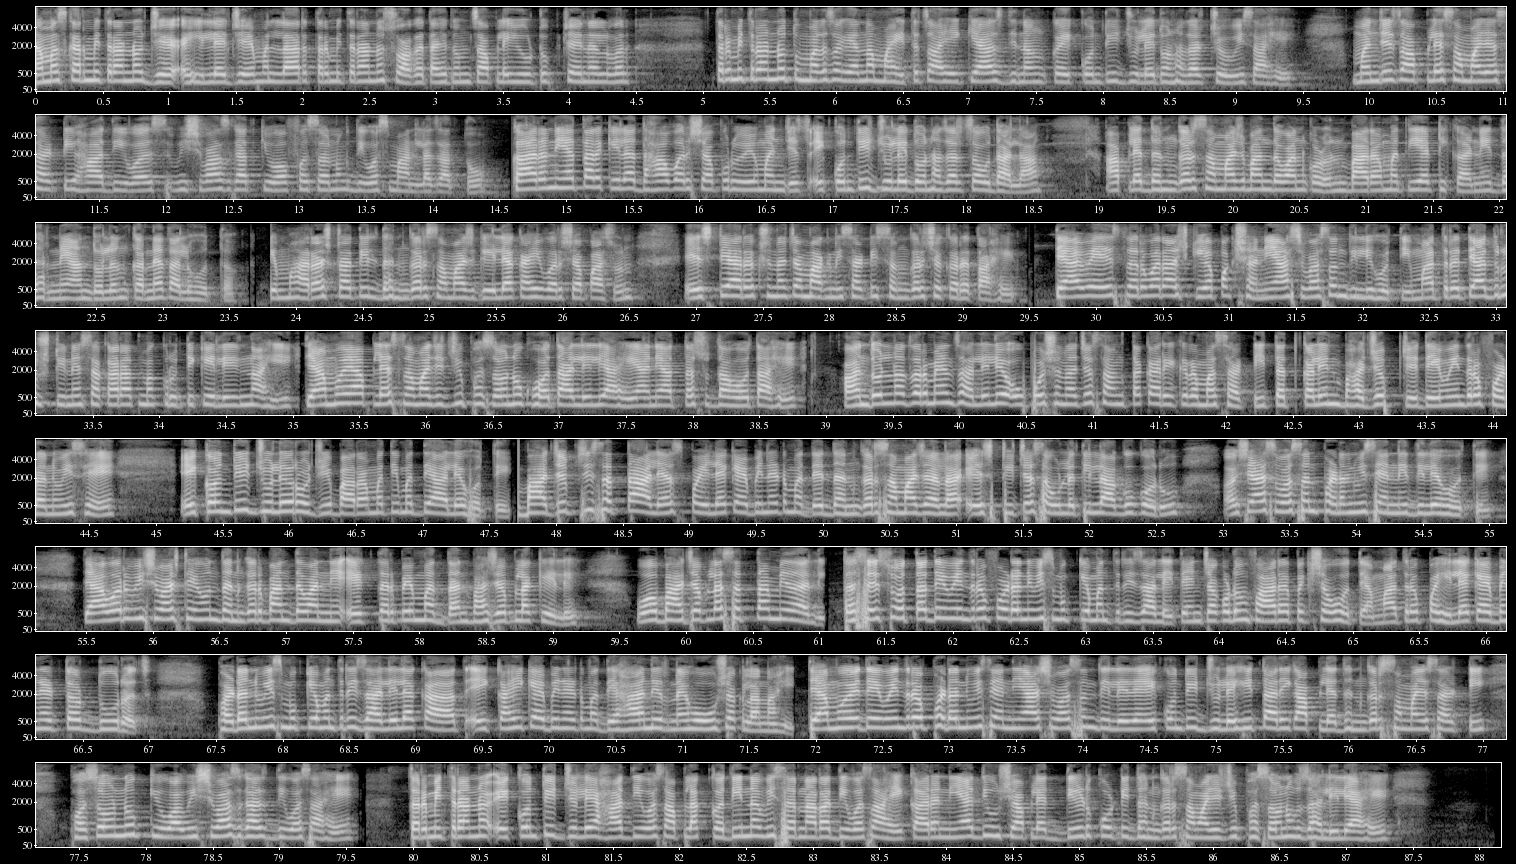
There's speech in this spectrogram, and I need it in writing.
नमस्कार मित्रांनो जय अहिल्या जय मल्हार. तर मित्रांनो स्वागत आहे तुमचं आपल्या यूट्यूब चॅनलवर तर मित्रांनो तुम्हाला सगळ्यांना माहीतच आहे की आज दिनांक एकोणतीस जुलै दोन हजार चोवीस आहे. म्हणजेच आपल्या समाजासाठी हा दिवस विश्वासघात किंवा फसवणूक दिवस मानला जातो. कारण या तारखेला दहा वर्षापूर्वी म्हणजेच एकोणतीस जुलै दोन हजार चौदाला आपल्या धनगर समाज बांधवांकडून बारामती या ठिकाणी धरणे आंदोलन करण्यात आलं होतं. महाराष्ट्रातील धनगर समाज गेल्या काही वर्षापासून एस टी आरक्षणाच्या मागणीसाठी संघर्ष करत आहे. त्यावेळेस सर्व राजकीय पक्षांनी आश्वासन दिली होती मात्र त्या दृष्टीने सकारात्मक कृती केलेली नाही. त्यामुळे आपल्या समाजाची फसवणूक होत आलेली आहे आणि आता सुद्धा होत आहे. आंदोलनादरम्यान झालेल्या उपोषणाच्या सांगता कार्यक्रमासाठी तत्कालीन भाजपचे देवेंद्र फडणवीस हे एकोणतीस जुलै रोजी बारामतीमध्ये आले होते. भाजपची सत्ता आल्यास पहिल्या कॅबिनेटमध्ये धनगर समाजाला एस टीच्या सवलती लागू करू असे आश्वासन फडणवीस यांनी दिले होते. त्यावर विश्वास ठेवून धनगर बांधवांनी एकतर्फे मतदान भाजपला केले व भाजपला सत्ता मिळाली. तसेच स्वतः देवेंद्र फडणवीस मुख्यमंत्री झाले. त्यांच्याकडून फार अपेक्षा होत्या. मात्र पहिल्या कॅबिनेट तर दूरच. फडणवीस मुख्यमंत्री झालेल्या काळात एकाही कॅबिनेटमध्ये हा निर्णय होऊ शकला नाही. त्यामुळे देवेंद्र फडणवीस यांनी आश्वासन दिलेले एकोणतीस जुलै ही तारीख आपल्या धनगर समाजासाठी फसवणूक किंवा विश्वासघात दिवस आहे. तर मित्रांनो एकोणतीस जुलै हा दिवस आपला कधी न विसरणारा दिवस आहे कारण या दिवशी आपल्या दीड कोटी धनगर समाजाची फसवणूक झालेली आहे.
